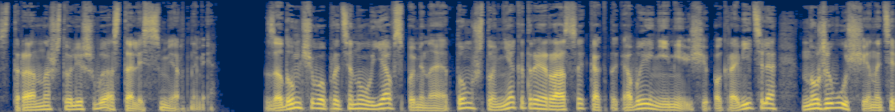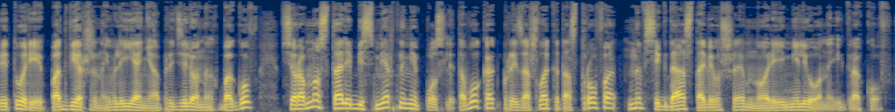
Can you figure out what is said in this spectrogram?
странно, что лишь вы остались смертными. Задумчиво протянул я, вспоминая о том, что некоторые расы, как таковые, не имеющие покровителя, но живущие на территории, подверженной влиянию определенных богов, все равно стали бессмертными после того, как произошла катастрофа, навсегда оставившая в Нории миллионы игроков.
